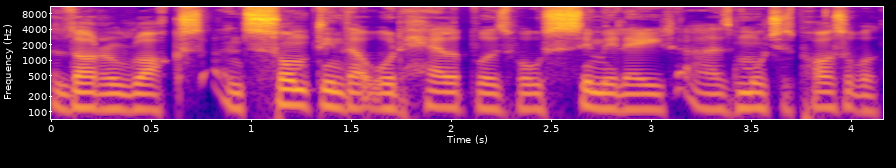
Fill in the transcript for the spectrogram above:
a lot of rocks, and something that would help us both simulate as much as possible.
